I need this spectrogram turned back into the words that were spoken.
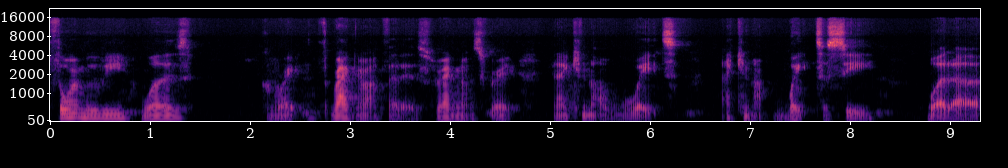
Thor movie was great. Ragnarok, that is. Ragnarok's great, and I cannot wait. I cannot wait to see what uh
